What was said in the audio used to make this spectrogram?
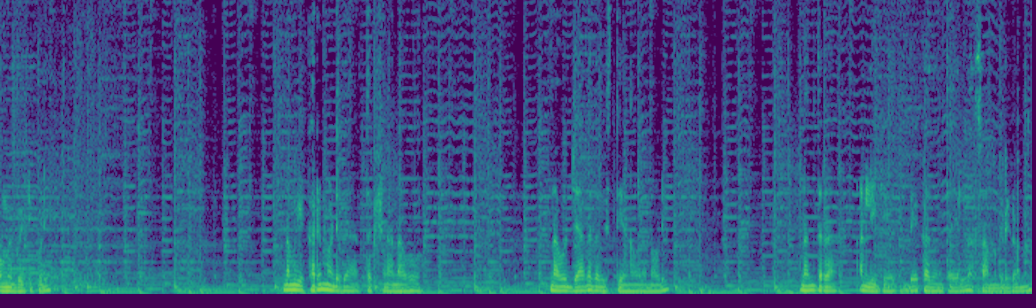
ಒಮ್ಮೆ ಭೇಟಿ ಕೊಡಿ. ನಮಗೆ ಕರೆ ಮಾಡಿದ ತಕ್ಷಣ ನಾವು ನಾವು ಜಾಗದ ವಿಸ್ತೀರ್ಣವನ್ನು ನೋಡಿ, ನಂತರ ಅಲ್ಲಿಗೆ ಬೇಕಾದಂಥ ಎಲ್ಲ ಸಾಮಗ್ರಿಗಳನ್ನು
